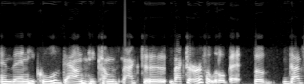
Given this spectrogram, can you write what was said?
and then he cools down and he comes back to back to earth a little bit. So that's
